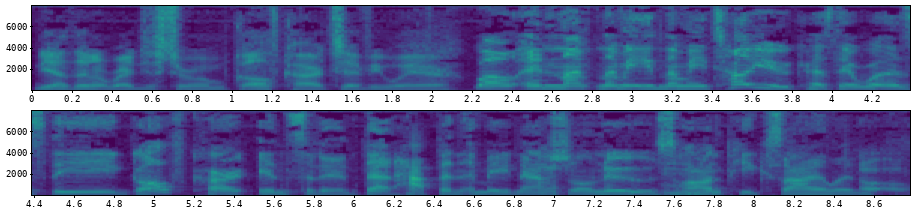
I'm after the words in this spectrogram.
Yeah, they don't register them. Golf carts everywhere. Well, and let, let me let me tell you because there was the golf cart incident that happened that made hmm. national news hmm. on Peaks Island. Uh-oh.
